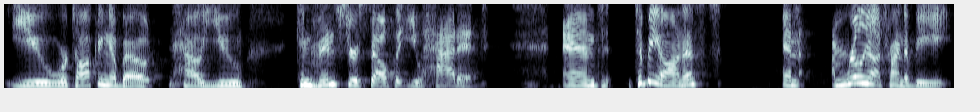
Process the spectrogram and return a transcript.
you were talking about how you convinced yourself that you had it. And to be honest, and I'm really not trying to be,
